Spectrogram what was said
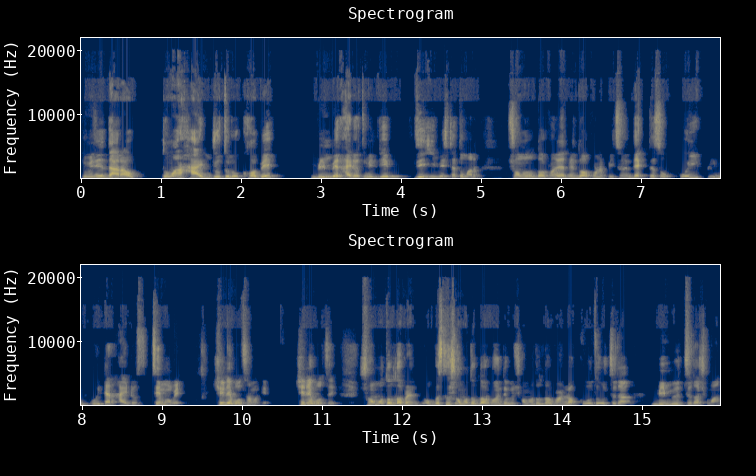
তুমি যদি দাঁড়াও, তোমার হাইট যতটুকু হবে বিম্বের হাইট তুমি যে যে ইমেজটা তোমার সমতল দর্পণে দ্যাট মিনস দর্পণের পিছনে দেখতেছো, ওই ওইটার হাইটও সেম হবে। সেটাই বলছে আমাকে, সেটাই বলছে। সমতল দর্পণ অবশ্যই সমতল দর্পণ হতে হবে, সমতল দর্পণ লক্ষ্যবস্তু উচ্চতা, বিম্বের উচ্চতা সমান,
